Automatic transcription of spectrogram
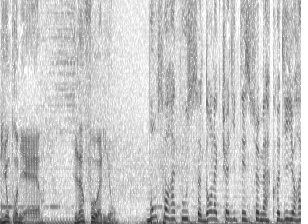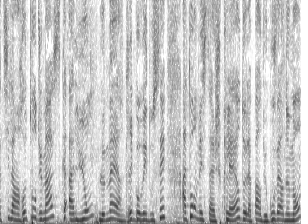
Lyon Première, l'info à Lyon. Bonsoir à tous. Dans l'actualité ce mercredi, y aura-t-il un retour du masque à Lyon? Le maire Grégory Doucet attend un message clair de la part du gouvernement.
